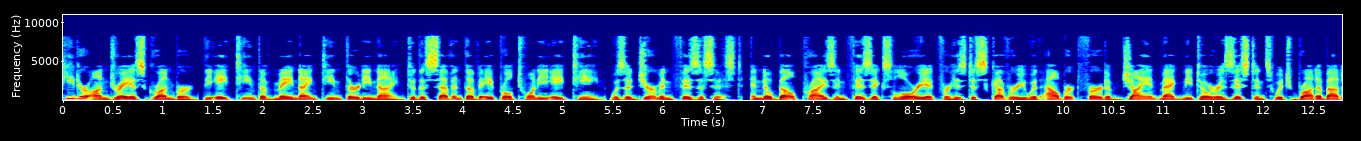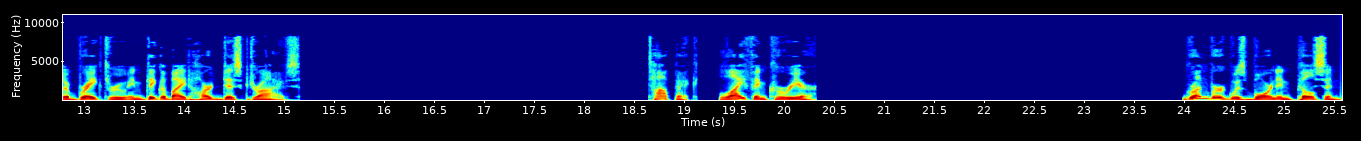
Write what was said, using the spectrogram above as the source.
Peter Andreas Grunberg, the 18th of May 1939 to the 7th of April 2018, was a German physicist and Nobel Prize in Physics laureate for his discovery with Albert Fert of giant magnetoresistance which brought about a breakthrough in gigabyte hard disk drives. Topic: Life and career. Grunberg was born in Pilsen,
